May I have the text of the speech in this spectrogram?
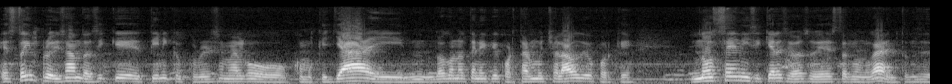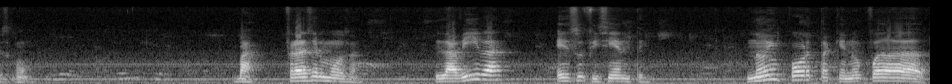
Estoy improvisando, así que tiene que ocurrírseme algo como que ya y luego no tener que cortar mucho el audio porque no sé ni siquiera si voy a subir esto a algún lugar. Entonces es como Va, frase hermosa. La vida es suficiente. No importa que no pueda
